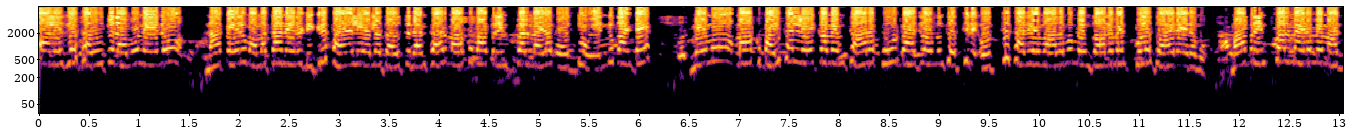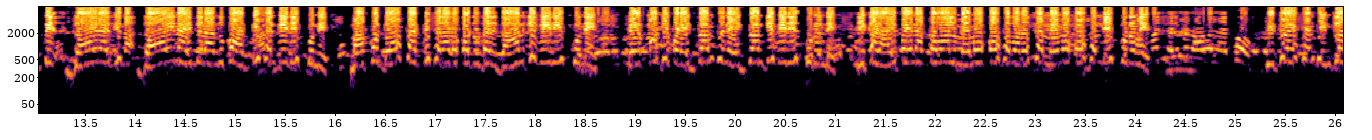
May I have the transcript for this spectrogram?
కాలేజ్లో చదువుతున్నాము. నేను నా పేరు మమత నేను డిగ్రీ ఫైనల్ ఇయర్లో చదువుతున్నాను సార్. మాకు మా ప్రిన్సిపల్ మేడం వద్దు. ఎందుకంటే మేము మాకు పైసలు లేక మేము చాలా పూర్ బ్యాక్గ్రౌండ్ నుంచి వచ్చి వచ్చి చదివే వాళ్ళము. మేము గవర్నమెంట్ స్కూల్లో జాయిన్ అయినాము. మా ప్రిన్సిపల్ మేడం జాయిన్ జాయిన్ అయితే అందుకు అడ్మిషన్ ఫీ తీసుకుంది మాకు డోస్ అడ్మిషన్ ఒకటి ఉంటుంది దానికి ఫీ తీసుకుంది మాకు ఇప్పుడు ఎగ్జామ్స్ ఎగ్జామ్కి ఫీ తీసుకుంటుంది ఇక్కడ అయిపోయిన వాళ్ళు మేమో కోసం వస్తే మేమో కోసం తీసుకుంటుంది సిచ్యువేషన్ ఇంట్లో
